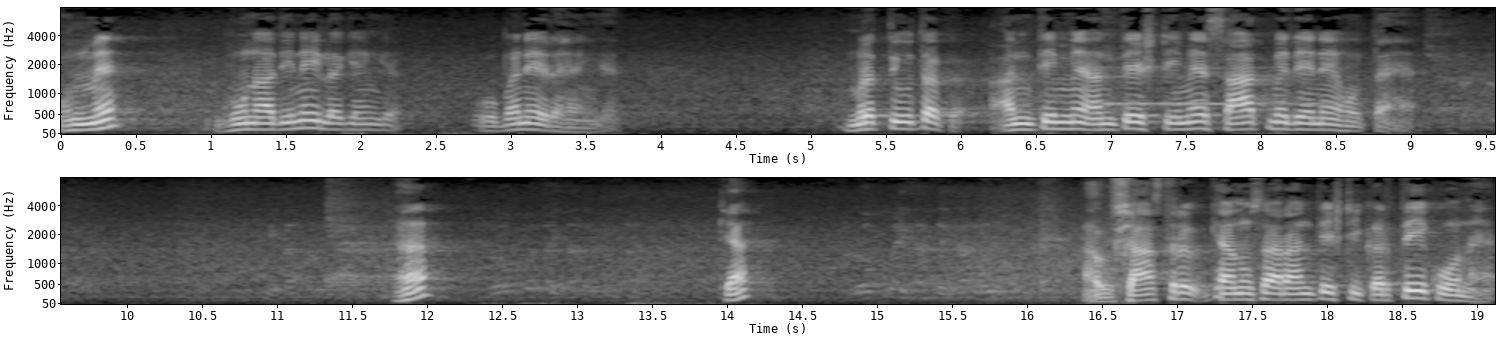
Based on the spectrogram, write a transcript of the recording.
उनमें घून आदि नहीं लगेंगे, वो बने रहेंगे। मृत्यु तक अंतिम में, अंत्येष्टि में साथ में देने होते हैं। है? क्या? अब शास्त्र के अनुसार अंत्येष्टि करते कौन है?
